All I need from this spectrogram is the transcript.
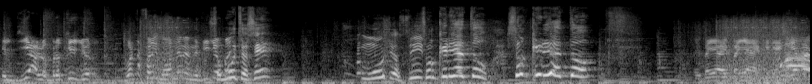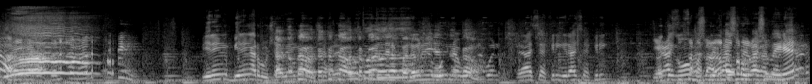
El diablo, bro, es que yo. What the fuck, ¿dónde me metí yo? Son pues? muchos, eh. Muchos, sí. Son 500. Son 500. Ahí para allá, ahí para allá. Querían que allá. Vienen, vienen a rushar. A tocado, rushar. tocado, tocado el Buena, ya buena, buena, tocado. buena. Gracias, Crick, gracias. No Llega tengo más. va a subir, eh.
